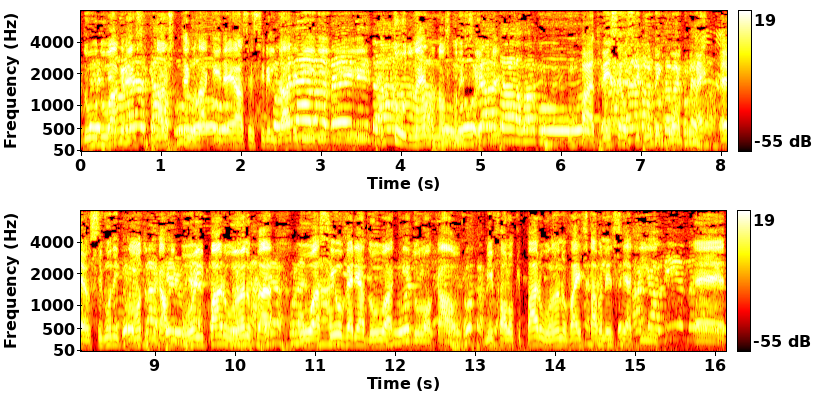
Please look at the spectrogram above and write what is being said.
do, do agreste que nós temos aqui, né? A acessibilidade de, de, de, de tudo, né? No nosso município, né? Compadre, esse é o segundo encontro, né? É, o segundo encontro do carro de boi e para o ano, pra, o, assim o vereador aqui do local me falou que para o ano vai estabelecer aqui é,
